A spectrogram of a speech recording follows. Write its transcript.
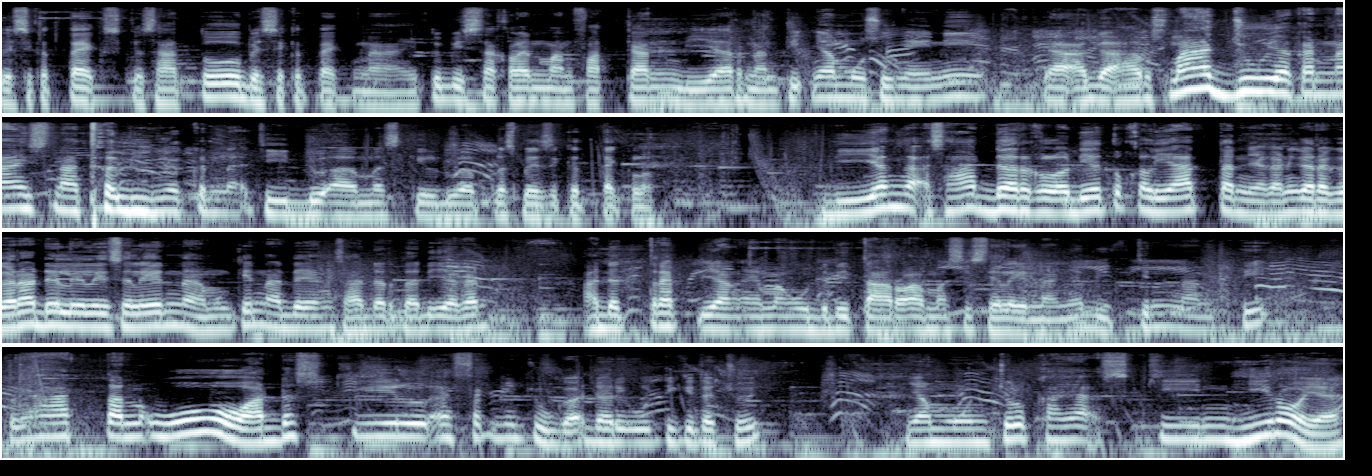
basic attack, skill 1 basic attack. Nah, itu bisa kalian manfaatkan biar nantinya musuhnya ini ya agak harus maju ya kan nice Natalinya kena cidu sama skill 2 plus basic attack loh. Dia nggak sadar kalau dia tuh kelihatan ya kan gara-gara ada Lele Selena. Mungkin ada yang sadar tadi ya kan. Ada trap yang emang udah ditaruh sama si Selenanya bikin nanti kelihatan. Wow, ada skill efeknya juga dari ulti kita cuy yang muncul kayak skin hero ya.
